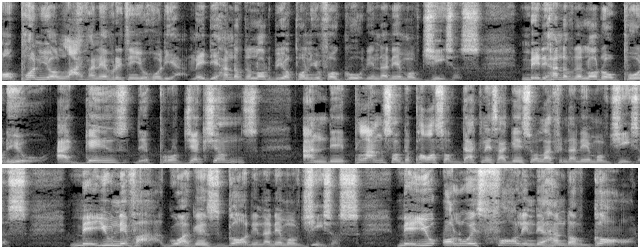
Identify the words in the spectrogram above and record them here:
upon your life and everything you hold here. May the hand of the Lord be upon you for good in the name of Jesus. May the hand of the Lord uphold you against the projections and the plans of the powers of darkness against your life in the name of Jesus. May you never go against God in the name of Jesus. May you always fall in the hand of God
